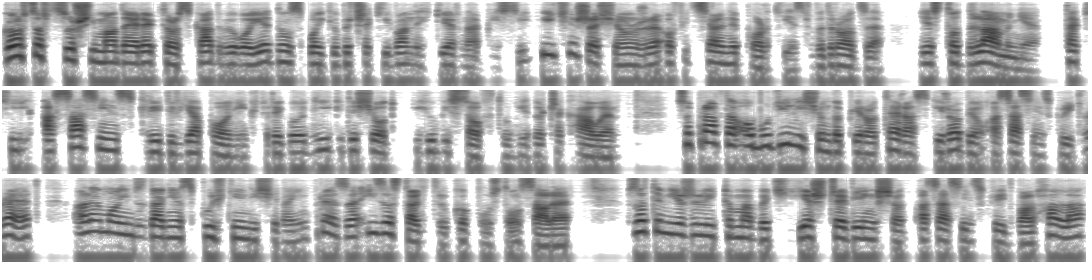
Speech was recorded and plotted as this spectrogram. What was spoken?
Ghost of Tsushima Director's Cut było jedną z moich wyczekiwanych gier na PC i cieszę się, że oficjalny port jest w drodze. Jest to dla mnie taki Assassin's Creed w Japonii, którego nigdy się od Ubisoftu nie doczekałem. Co prawda obudzili się dopiero teraz i robią Assassin's Creed Red, ale moim zdaniem spóźnili się na imprezę i zostali tylko pustą salę. Poza tym, jeżeli to ma być jeszcze większe od Assassin's Creed Valhalla,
